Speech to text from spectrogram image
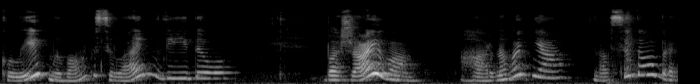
коли ми вам висилаємо відео. Бажаю вам гарного дня! На все добре!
